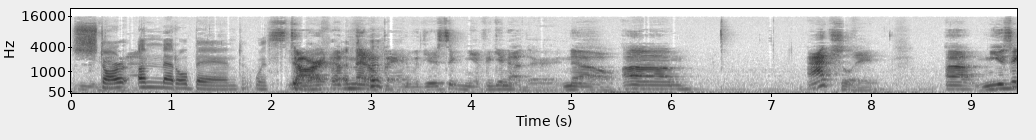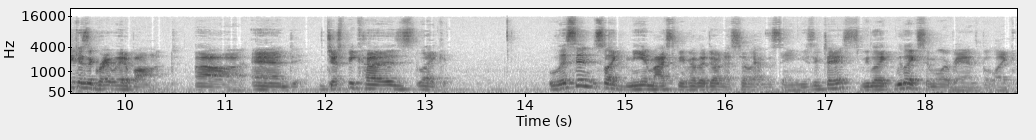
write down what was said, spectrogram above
Start that. a metal band with. your start a metal band with your significant other. No. Um actually, uh music is a great way to bond. Uh and just because like listen so like me and my significant don't necessarily have the same music tastes. We like we like similar bands, but like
